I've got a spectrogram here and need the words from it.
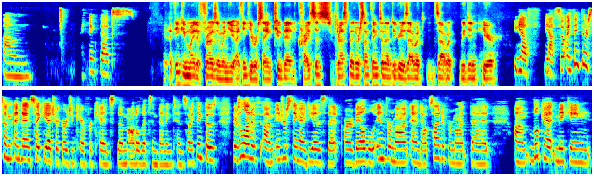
Um, I think that's. I think you might have frozen when you. I think you were saying two bed crisis respite or something to that degree. Is that what is that what we didn't hear? Yes, yeah, so I think there's some, and then psychiatric urgent care for kids, the model that's in Bennington. So I think those there's a lot of um, interesting ideas that are available in Vermont and outside of Vermont that um, look at making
